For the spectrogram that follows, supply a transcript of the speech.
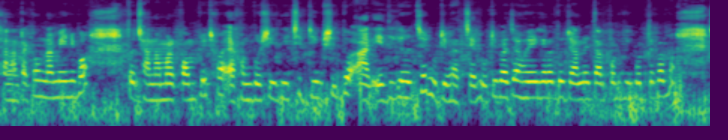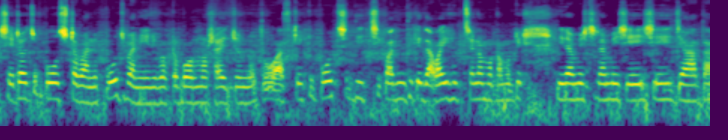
ছানাটাকেও নামিয়ে নিব। তো ছানা আমার কমপ্লিট হয় এখন বসিয়ে দিচ্ছি ডিম সিদ্ধ। আর এদিকে হচ্ছে রুটি ভাজছে। রুটি ভাজা হয়ে গেলে তো জানোই তারপর কী করতে পারব? সেটা হচ্ছে পোচটা বানিয়ে, পোচ বানিয়ে নিব একটা বর্মশাইয়ের জন্য। তো আজকে একটু পোচ দিচ্ছি, কদিন থেকে দেওয়াই হচ্ছে না। মোটামুটি নিরামিষ টিরামিষ এই সেই যা তা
